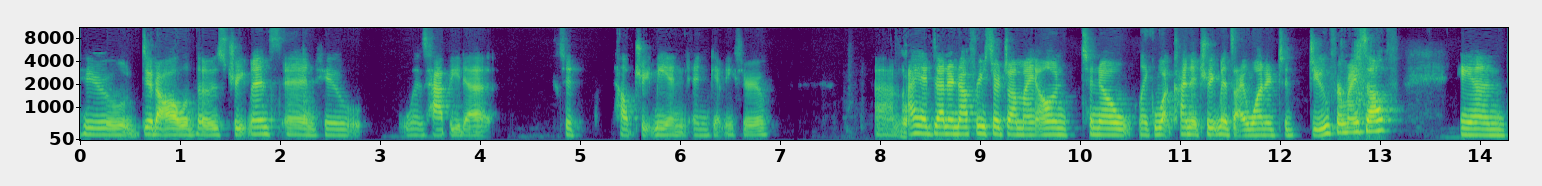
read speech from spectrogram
who did all of those treatments and who was happy to to help treat me and, and get me through. Um, I had done enough research on my own to know like what kind of treatments I wanted to do for myself, and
